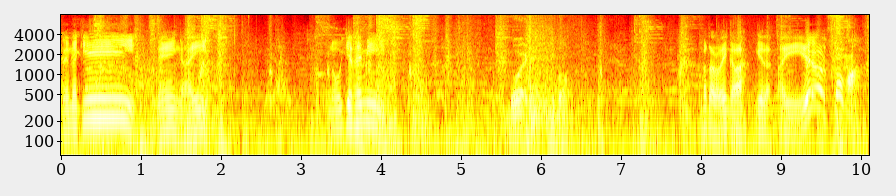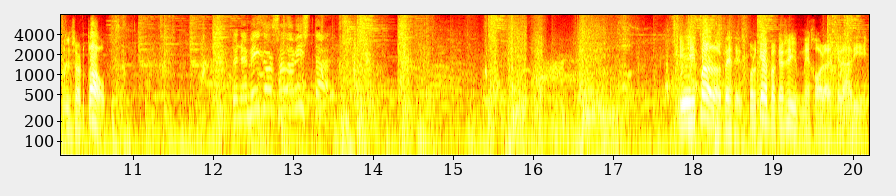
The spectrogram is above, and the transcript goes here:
Ven aquí. Venga, ahí. No huyes de mí. Muere, Timón. Mátalo, venga, va. Quedan. Ahí. ¡Eh, Toma, ensartado. ¡Enemigos a la vista! Y dispara dos veces. ¿Por qué? Porque soy mejor que nadie.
